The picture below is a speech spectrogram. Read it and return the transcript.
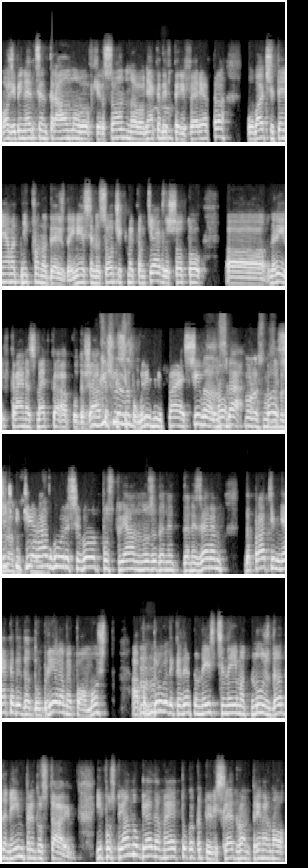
може би не централно в Херсон, а някъде в периферията, обаче те нямат никаква надежда. И ние се насочихме към тях, защото а, нали, в крайна сметка, ако държавата Логично ще се погрижи, това е сигурно. Да, да. Тоест, всички тия разговори се водят постоянно, за да не, да не вземем да пратим някъде да дублираме по помощ, а пък mm-hmm. другаде, където наистина имат нужда, да не им предоставим. И постоянно гледаме, тук като изследвам, примерно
